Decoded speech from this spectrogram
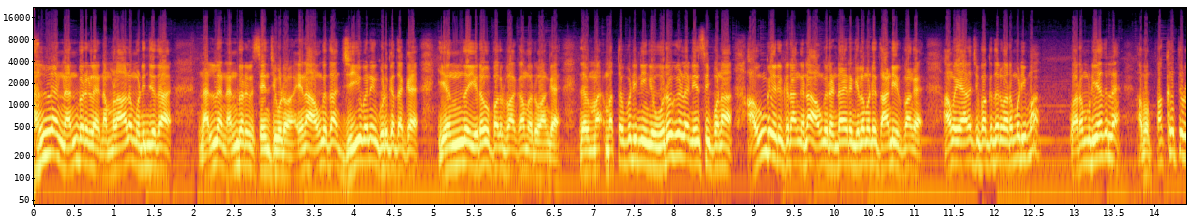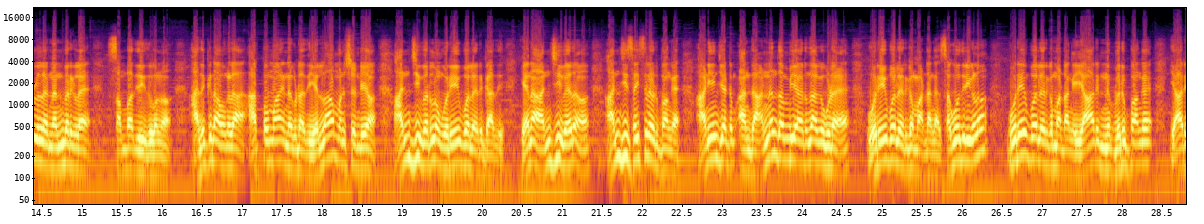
நல்ல நண்பர்களை நம்மளால முடிஞ்சதா நல்ல நண்பர்களை செஞ்சு விடுவோம் ஏன்னா அவங்க தான் ஜீவனையும் கொடுக்கத்தக்க எந்த இரவு பகல் பார்க்காம வருவாங்க. இந்த மற்றபடி மற்றபடி நீங்கள் உறவுகளை நேசிப்போனா அவங்க இருக்கிறாங்கன்னா அவங்க ரெண்டாயிரம் கிலோமீட்டர் தாண்டி இருப்பாங்க. அவங்க யாராச்சும் பக்கத்தில் வர முடியுமா? வர முடியாதுல்ல. அப்ப பக்கத்தில் உள்ள நண்பர்களை சம்பாதிக்கணும் அதுக்கு நான் அவங்கள அற்பமா என்னக்கூடாது எல்லா மனுஷன்டையும் அஞ்சு விரலும் ஒரே போல இருக்காது. ஏன்னா அஞ்சு பேரும் அஞ்சு சைஸ்ல இருப்பாங்க. அணியன் சேட்டம் அந்த அண்ணன் தம்பியா இருந்தாங்க கூட ஒரே போல இருக்க மாட்டாங்க. சகோதரிகளும் ஒரே போல இருக்க மாட்டாங்க. யார் வெறுப்பாங்க யார்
